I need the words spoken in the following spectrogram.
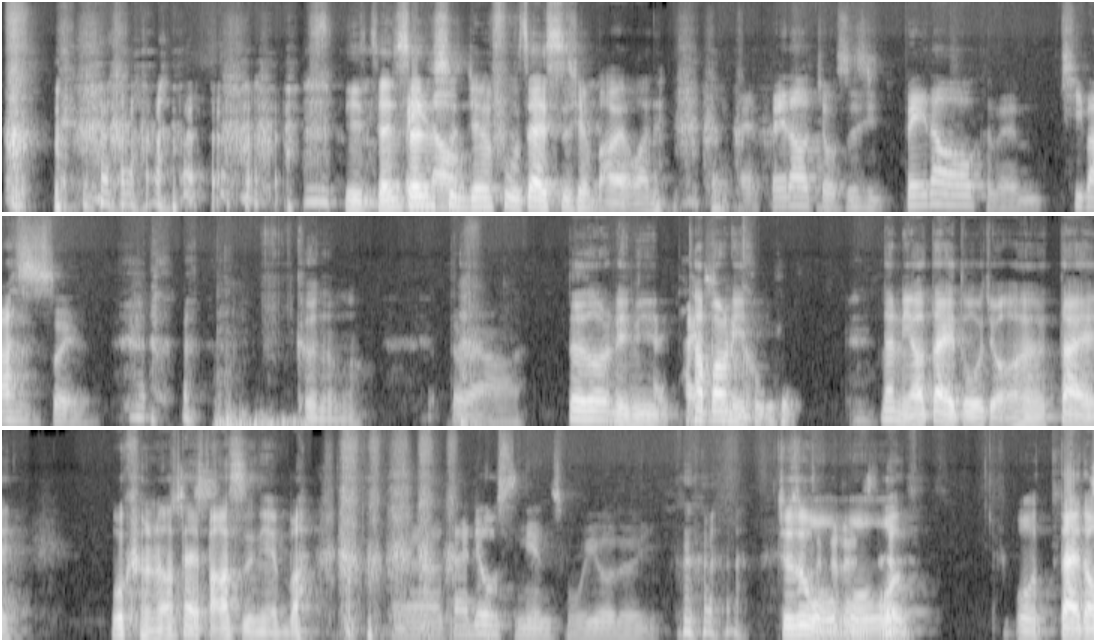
你人生瞬间负债四千八百万呢，背 到九十几，背到可能七八十岁了，可能吗？对啊，那时候你你他帮你，那你要贷多久？呃，贷。我可能要贷八十年吧，对啊，贷六十年左右的，就是我我我我贷到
